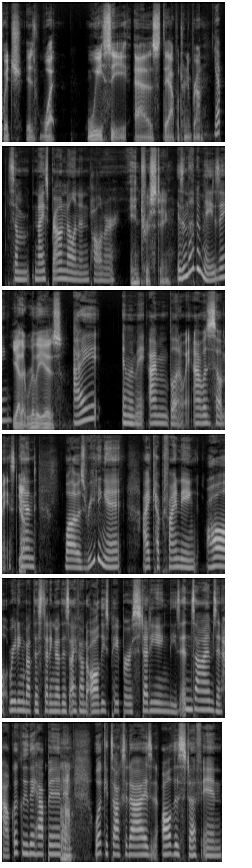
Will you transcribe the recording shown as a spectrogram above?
which is what we see as the apple turning brown. Yep. Some nice brown melanin polymer. Interesting. Isn't that amazing? Yeah, that really is. I am amazed. I'm blown away. I was so amazed. Yeah. And while I was reading it, I kept finding all reading about this, studying about this. I found all these papers studying these enzymes and how quickly they happen Uh-huh. and what gets oxidized and all this stuff in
